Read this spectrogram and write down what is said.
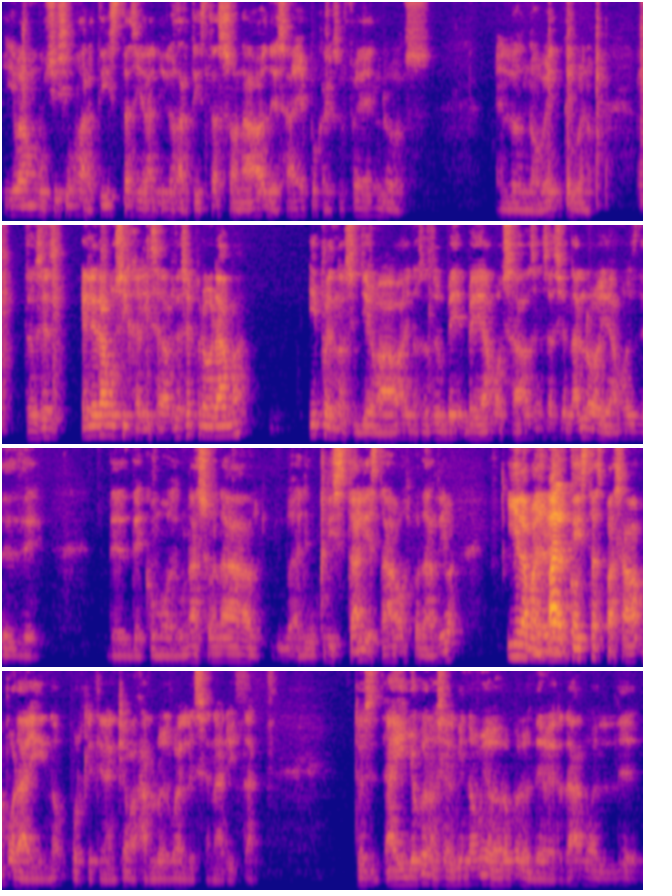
iban muchísimos artistas y, eran, y los artistas sonaban de esa época, eso fue en los, en los 90, y bueno. Entonces, él era musicalizador de ese programa y pues nos llevaba y nosotros ve- veíamos Sábado Sensacional, lo veíamos desde, desde como de una zona, hay un cristal y estábamos por arriba. Y la mayoría de artistas pasaban por ahí, ¿no? Porque tenían que bajar luego al escenario y tal. Entonces ahí yo conocí al binomio de oro, pero el de verdad, ¿no? El de,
